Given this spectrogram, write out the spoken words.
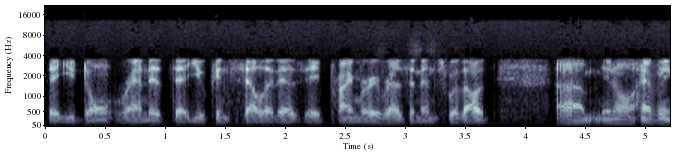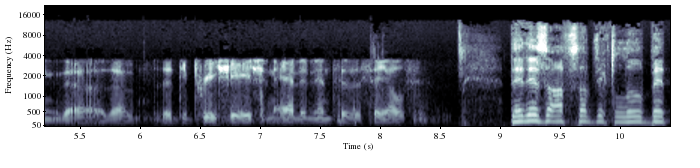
that you don't rent it that you can sell it as a primary residence without um you know having the the, the depreciation added into the sales? That is off subject a little bit.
